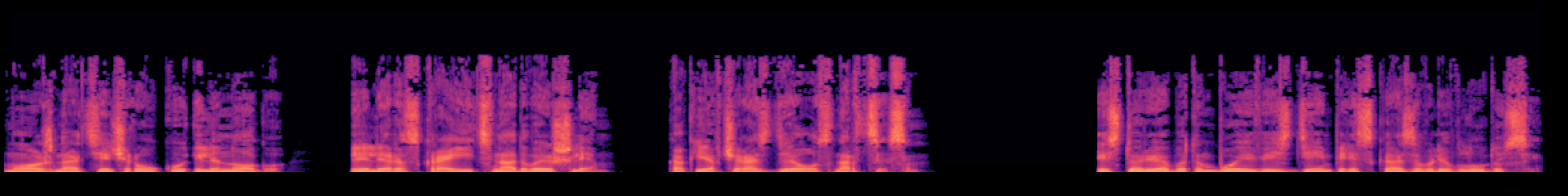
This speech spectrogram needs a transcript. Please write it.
Можно отсечь руку или ногу, или раскроить надвое шлем, как я вчера сделал с нарциссом. Историю об этом бое весь день пересказывали в Лудусе.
